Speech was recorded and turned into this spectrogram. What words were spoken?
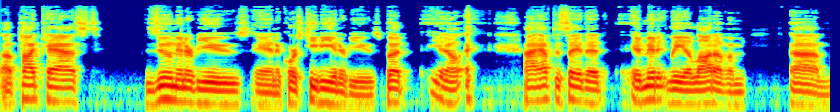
uh, podcast, Zoom interviews, and of course TV interviews. But you know, I have to say that, admittedly, a lot of them um,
